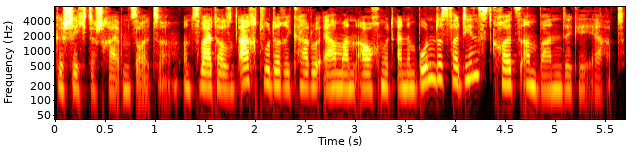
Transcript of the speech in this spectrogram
Geschichte schreiben sollte. Und 2008 wurde Ricardo Ehrmann auch mit einem Bundesverdienstkreuz am Bande geehrt.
